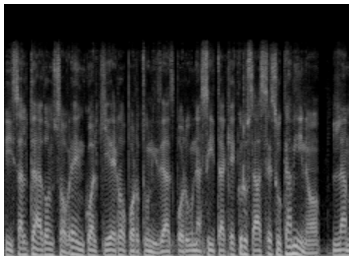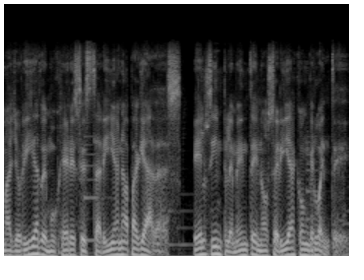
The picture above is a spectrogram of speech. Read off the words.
y saltado sobre en cualquier oportunidad por una cita que cruzase su camino, la mayoría de mujeres estarían apagadas. Él simplemente no sería congruente.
